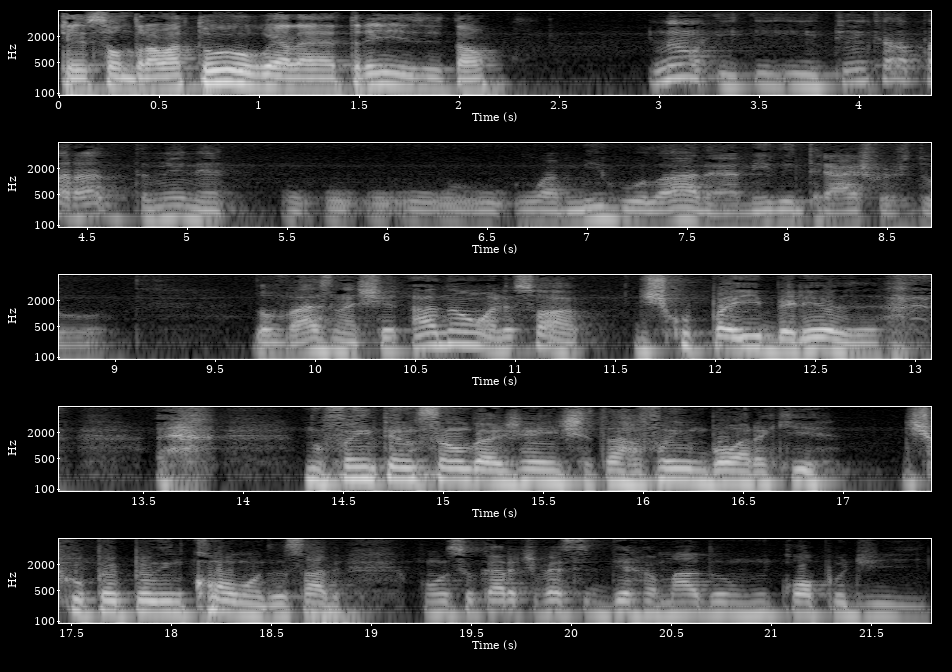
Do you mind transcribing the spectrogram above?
que eles são dramaturgo, ela é atriz e tal. Não, e, e, e tem aquela parada também, né? O, o, o, o, amigo lá, né? Amigo entre aspas do, do Vazna chega. Ah, não, olha só, desculpa aí, beleza? Não foi a intenção da gente, tá? Foi embora aqui. Desculpa aí pelo incômodo, sabe? Como se o cara tivesse derramado um copo de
